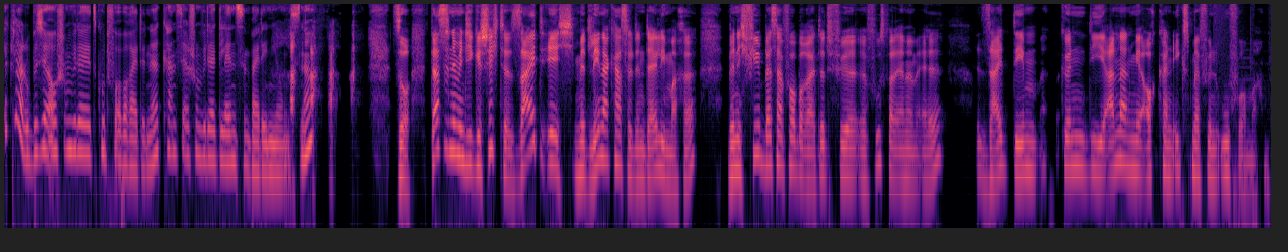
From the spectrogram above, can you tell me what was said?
Ja klar, du bist ja auch schon wieder jetzt gut vorbereitet, ne? Kannst ja schon wieder glänzen bei den Jungs, ne? So, das ist nämlich die Geschichte. Seit ich mit Lena Kassel den Daily mache, bin ich viel besser vorbereitet für äh, Fußball MML. Seitdem können die anderen mir auch kein X mehr für ein U vormachen.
